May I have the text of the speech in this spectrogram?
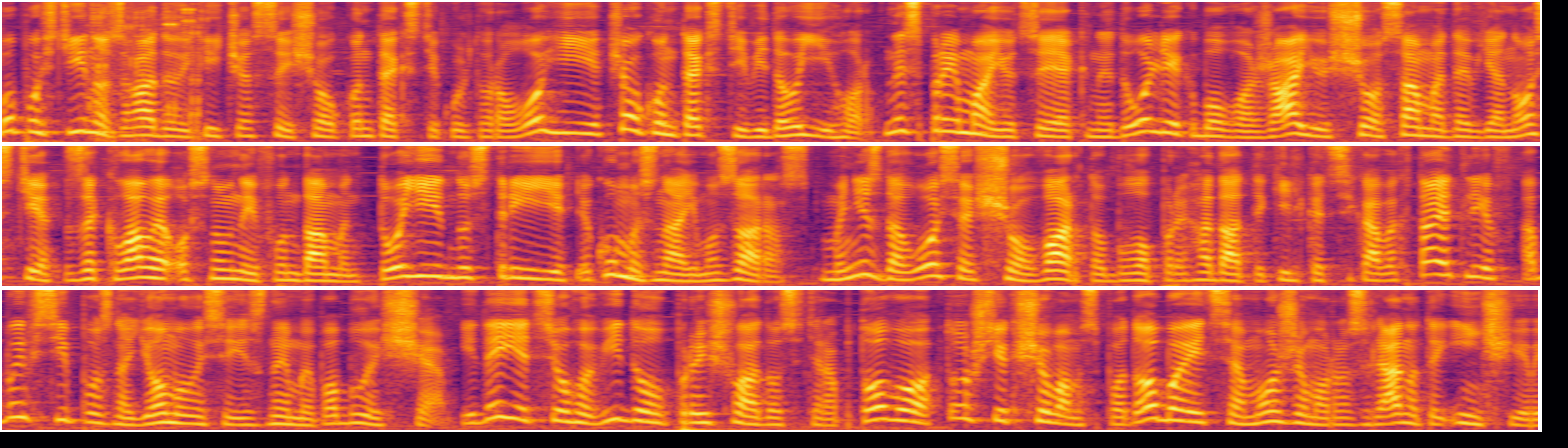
бо постійно згадую ті часи, що у контексті культурології, що у контексті відеоігор. Не сприймаю це як недолік, бо вважаю, що саме 90-ті заклали основний фундамент тої індустрії, яку ми знаємо зараз. Мені здалося, що варто було пригадати кілька цікавих тайтлів, аби всі познайомилися із ними поближче. Ідея цього відео прийшла досить раптово, тож, якщо вам сподобається, можемо розглянути інші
